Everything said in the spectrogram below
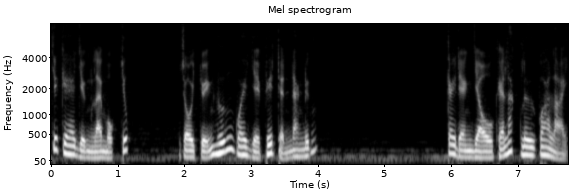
Chiếc ghe dừng lại một chút, Rồi chuyển hướng quay về phía Trịnh đang đứng. Cây đèn dầu khẽ lắc lư qua lại,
